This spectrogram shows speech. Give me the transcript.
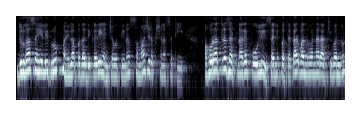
दुर्गा सहेली ग्रुप महिला पदाधिकारी यांच्या वतीनं समाज रक्षणासाठी अहोरात्र झटणारे पोलीस आणि पत्रकार बांधवांना राखी बांधून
